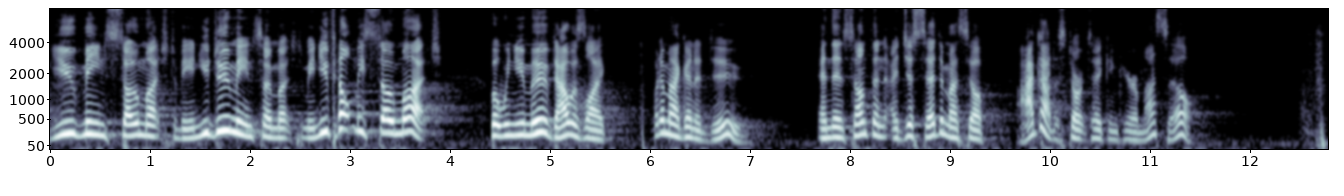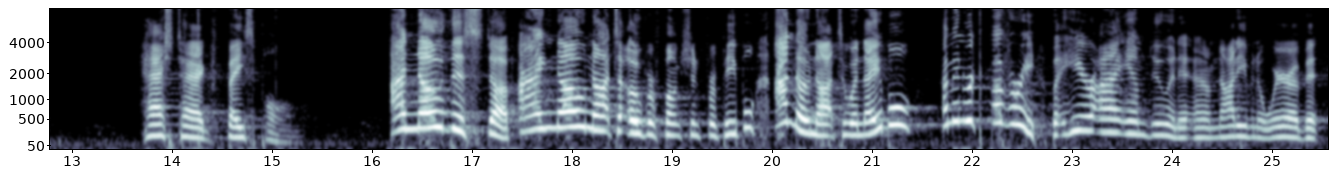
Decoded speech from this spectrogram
you mean so much to me, and you do mean so much to me, and you've helped me so much. But when you moved, I was like, what am I going to do? And then something, I just said to myself, I got to start taking care of myself. Hashtag facepalm. I know this stuff. I know not to overfunction for people. I know not to enable. I'm in recovery. But here I am doing it, and I'm not even aware of it.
